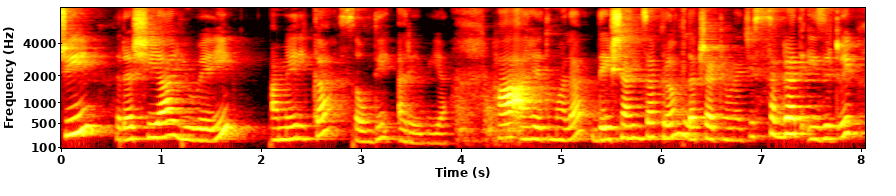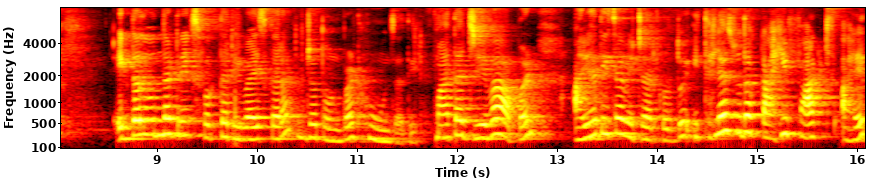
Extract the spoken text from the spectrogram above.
चीन Russia U A E America Saudi Arabia. हा आहे तुम्हाला देशांचा क्रम. लक्षात ठेवण्याची सगळ्यात इझी ट्रिक एकदा दोनदा ट्रिक्स फक्त रिवाईज करा तुमच्या तोंडपाठ होऊन जातील. मग आता जेव्हा आपण आयातीचा विचार करतो इथल्यासुद्धा काही फॅक्ट्स आहेत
